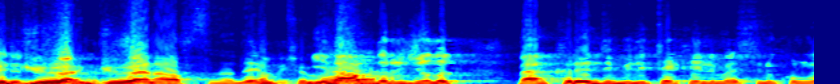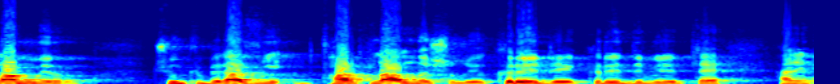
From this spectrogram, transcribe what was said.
güven, güven aslında değil mi? Tabii, Tüm olay? İnandırıcılık. Ben kredibilite kelimesini kullanmıyorum. Çünkü biraz farklı anlaşılıyor. Kredi, kredibilite. Hani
